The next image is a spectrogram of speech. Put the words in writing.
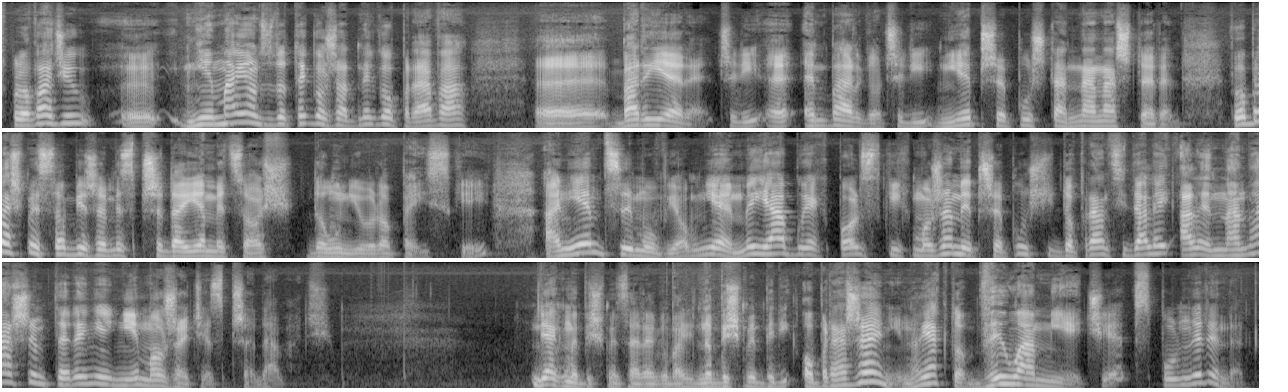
wprowadził, e, nie mając do tego żadnego prawa, e, barierę, czyli e, embargo, czyli nie przepuszcza na nasz teren. Wyobraźmy sobie, że my sprzedajemy coś do Unii Europejskiej, a Niemcy mówią, nie, my jabłek polskich możemy przepuścić do Francji dalej, ale na naszym terenie nie możecie sprzedawać. Jak my byśmy zareagowali? No byśmy byli obrażeni. No jak to? Wyłamiecie wspólny rynek.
